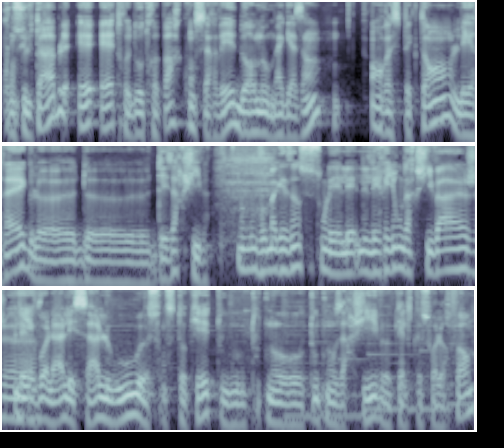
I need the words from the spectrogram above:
Consultable et être d'autre part conservé dans nos magasins en respectant les règles de, des archives. Donc vos magasins, ce sont les, les, les rayons d'archivage euh... les, Voilà, les salles où sont stockées tout, toutes, nos, toutes nos archives, quelle que soit leur forme.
